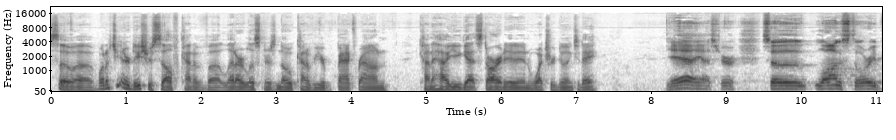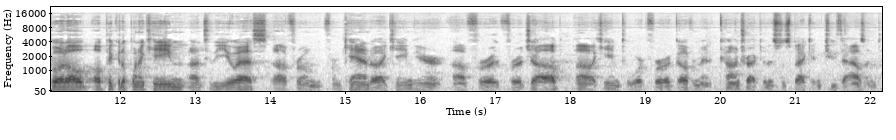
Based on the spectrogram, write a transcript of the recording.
So, uh, why don't you introduce yourself? Kind of uh, let our listeners know kind of your background, kind of how you got started, and what you're doing today. Yeah, yeah, sure. So long story, but I'll I'll pick it up when I came uh, to the U.S. Uh, from from Canada. I came here uh, for a, for a job. Uh, I came to work for a government contractor. This was back in 2000,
